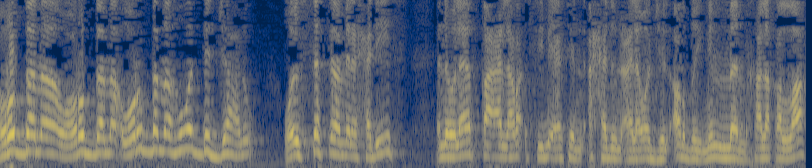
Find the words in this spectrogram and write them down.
ربما وربما وربما هو الدجال. ويستثنى من الحديث أنه لا يبقى على رأس مئة أحد على وجه الأرض ممن خلق الله.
